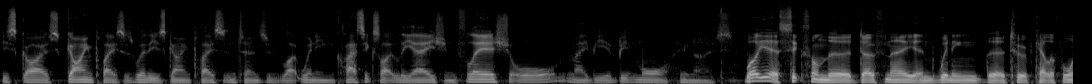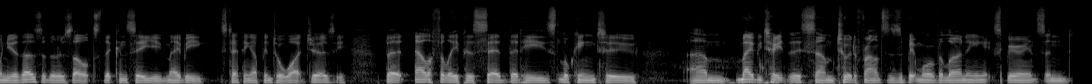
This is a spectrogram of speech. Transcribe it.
this guy's going places, whether he's going places in terms of like winning classics like Liège and Flèche, or maybe a bit more. Who knows? Well, yeah, sixth on the Dauphiné and winning the Tour of California. Those are the results that can see you maybe stepping up into a white jersey. But Alaphilippe has said that he's looking to. Um, maybe treat this um, Tour de France as a bit more of a learning experience and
